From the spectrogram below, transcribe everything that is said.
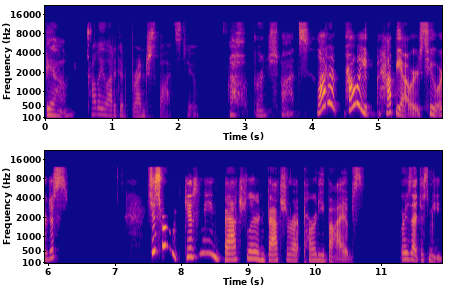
Yeah, probably a lot of good brunch spots too. Oh, brunch spots. A lot of probably happy hours too, or just just gives me bachelor and bachelorette party vibes. Or is that just me?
